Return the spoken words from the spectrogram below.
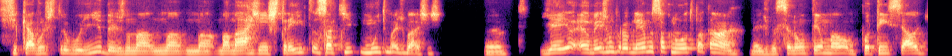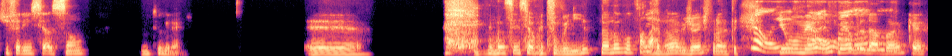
ficavam distribuídas numa, numa uma margem estreita, só que muito mais baixas. Né? E aí é o mesmo problema, só que no outro patamar, né? De você não ter uma, um potencial de diferenciação muito grande. É... não sei se é muito bonito, não, não vou falar nome, João Franta. Não, e um, um membro da banca,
